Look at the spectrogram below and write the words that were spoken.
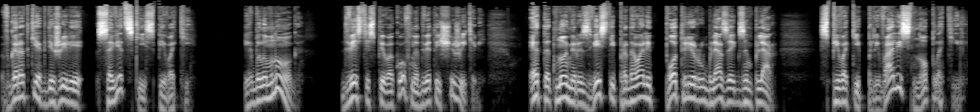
В городке, где жили советские спиваки, их было много, 200 спиваков на 2000 жителей — этот номер известий продавали по три рубля за экземпляр. Спиваки плевались, но платили.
